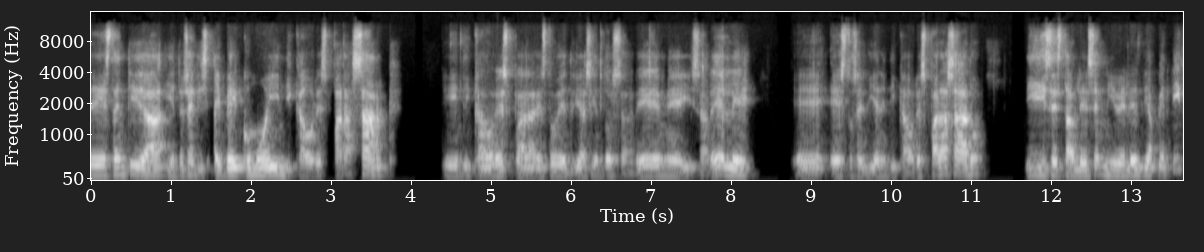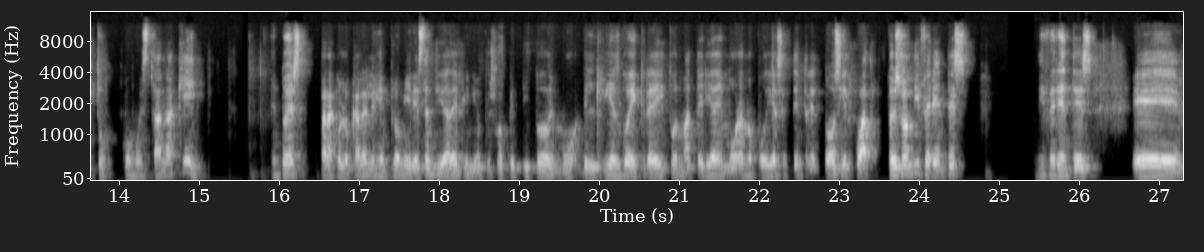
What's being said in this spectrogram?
de esta entidad y entonces ahí, ve cómo hay indicadores para SARC, indicadores para esto vendría siendo SARM y SARL, eh, estos serían indicadores para SARO y se establecen niveles de apetito, como están aquí. Entonces, para colocar el ejemplo, mire, esta entidad definió que su apetito del riesgo de crédito en materia de mora no podía ser entre el 2 y el 4. Entonces, son diferentes, diferentes eh,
